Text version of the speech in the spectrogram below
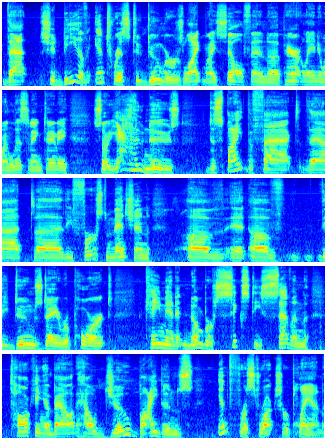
that should be of interest to doomers like myself and uh, apparently anyone listening to me. So Yahoo News, despite the fact that uh, the first mention of it of the Doomsday Report came in at number 67 talking about how Joe Biden's infrastructure plan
